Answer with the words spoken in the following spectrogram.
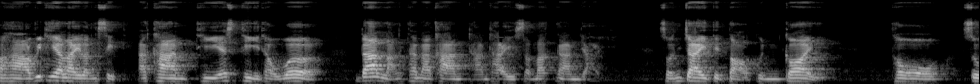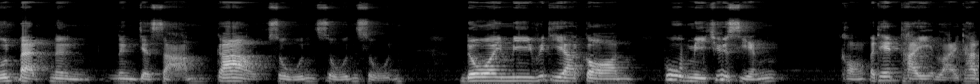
มหาวิทยาลัยรังสิตอาคาร TST Tower ด้านหลังธนาคารฐานไทยสำนักงานใหญ่ สนใจติดต่อคุณก้อย โทร 0811739000 โดยมีวิทยากรผู้มีชื่อเสียงของประเทศไทยหลายท่าน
